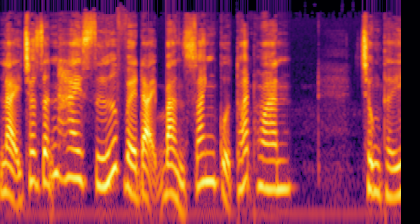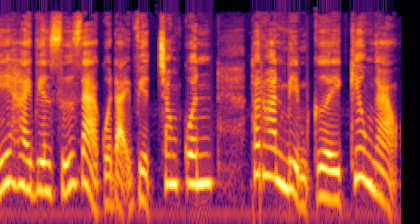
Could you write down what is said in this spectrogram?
lại cho dẫn hai sứ về đại bản doanh của Thoát Hoan. Trông thấy hai viên sứ giả của Đại Việt trong quân, Thoát Hoan mỉm cười kiêu ngạo.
